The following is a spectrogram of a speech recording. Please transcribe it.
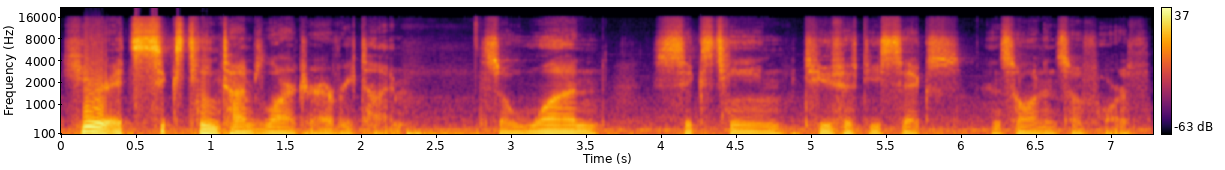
Here it's 16 times larger every time. So 1, 16, 256, and so on and so forth.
